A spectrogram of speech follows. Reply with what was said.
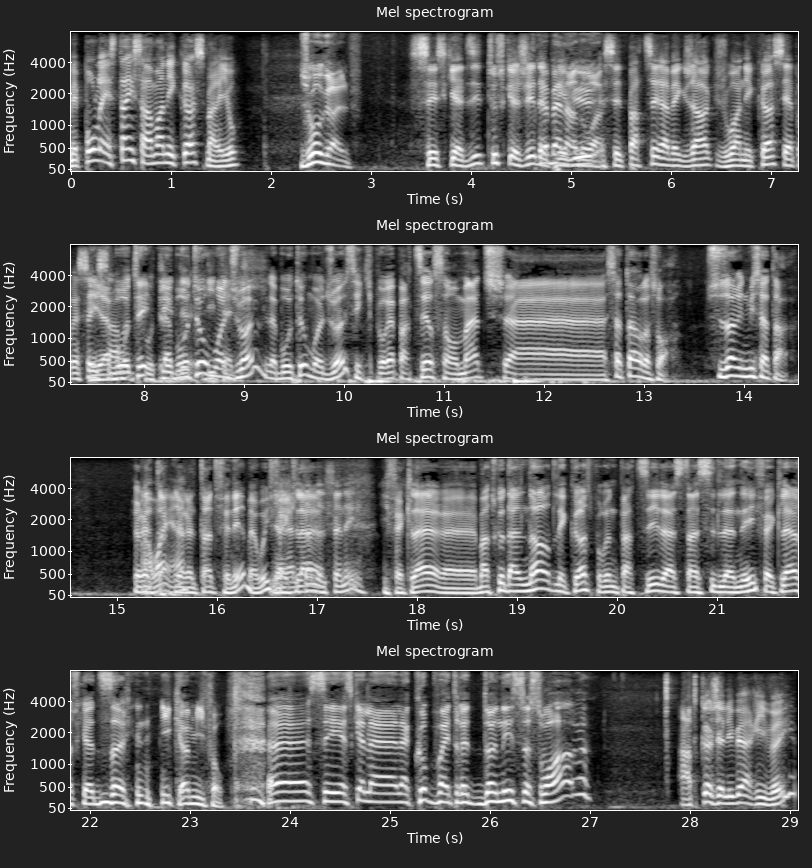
Mais pour l'instant, il s'en va en Écosse, Mario. Joue au golf. C'est ce qu'il a dit. Tout ce que j'ai de prévu, c'est de partir avec Jacques, jouer en Écosse et après ça, il s'en va du côté La beauté au mois de juin, la beauté au mois de juin, c'est qu'il pourrait partir son match à 7 heures le soir. 6h30, 7 h Il aurait, ah le, temps, hein? le temps de finir, ben oui, il, il fait clair. Le temps de le finir. Il fait clair. Euh, ben en tout cas, dans le nord de l'Écosse, pour une partie, là, à ce temps-ci de l'année, il fait clair jusqu'à 10h30 comme il faut. Euh, c'est, est-ce que la, la coupe va être donnée ce soir? En tout cas, je l'ai vu arriver.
